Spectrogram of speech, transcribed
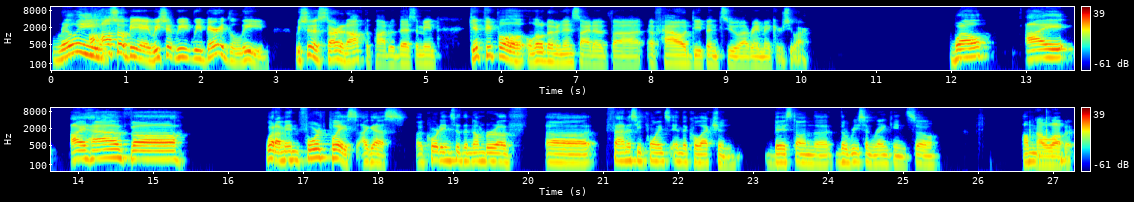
really also ba we should we we buried the lead we should have started off the pod with this i mean give people a little bit of an insight of uh of how deep into uh, rainmakers you are well i I have uh what I'm in fourth place, I guess, according to the number of uh fantasy points in the collection based on the the recent rankings. So I'm I love it.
